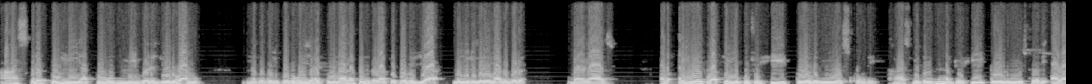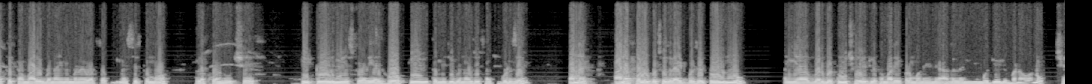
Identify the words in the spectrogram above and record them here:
asked to me આ ટુ મી વડે જોડવાનું. નકર પછી ખોટું પડી જાય. ટુ ના લખે ને તો વાક્ય ખોટું જ્યાં મજૂરી કરી માથે પડે. બાય હવે અહીંયા એક વાક્ય મૂકું છું. હી ટોલ્ડ મી સ્ટોરી ખાસ મિત્રો ધ્યાન હી ટોલ્ડ મી સ્ટોરી આ વાક્ય તમારે બનાવીને મને વોટ્સઅપ મેસેજમાં લખવાનું છે. He told me story I hope કે તમે જે બનાવશો સાચું પડશે. અને આને ફોલો કરશો તો રાઈટ પડશે. ટોલ્ડનું અહીંયા વર્બ ટુ છે એટલે તમારે એ પ્રમાણે એને આગળના નિયમો જોઈને બનાવવાનું છે.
